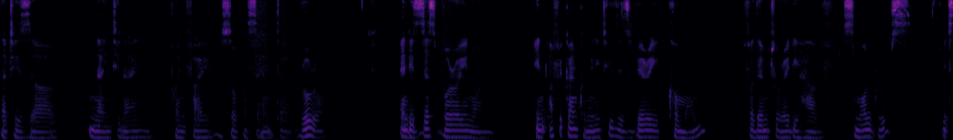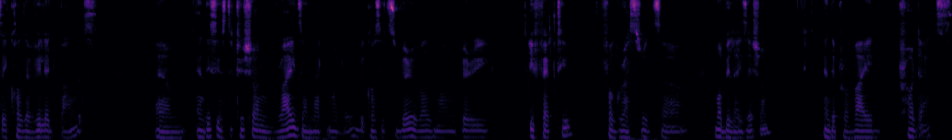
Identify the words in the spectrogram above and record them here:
that is uh, 99.5 or so percent uh, rural. And it's just borrowing on, in African communities, it's very common for them to already have small groups, which they call the village banks. Um, and this institution rides on that model because it's very well known, very effective for grassroots uh, mobilization. And they provide products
